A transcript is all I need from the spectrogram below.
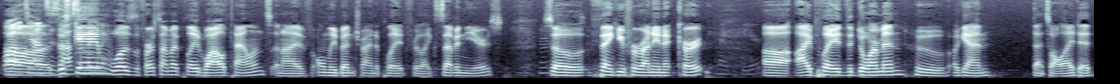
Wild Uh, Talents is this awesome, by the game way. was the first time I played Wild Talents, and I've only been trying to play it for like seven years. Mm-hmm. So thank you for running it, Kurt. Uh, I played the doorman, who again, that's all I did.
